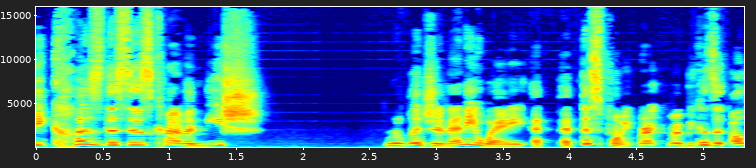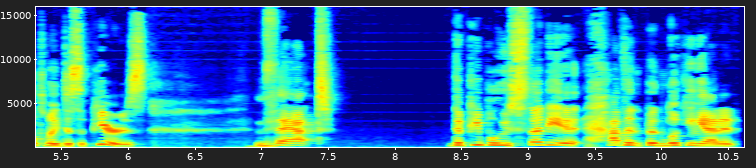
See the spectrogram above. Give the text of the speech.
because this is kind of a niche religion anyway at, at this point, right? right? Because it ultimately disappears, that the people who study it haven't been looking at it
